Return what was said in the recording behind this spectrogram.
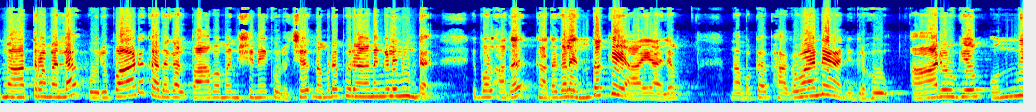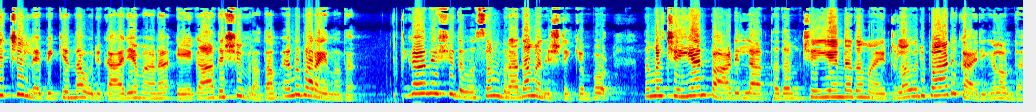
മാത്രമല്ല ഒരുപാട് കഥകൾ പാപമനുഷ്യനെ കുറിച്ച് നമ്മുടെ പുരാണങ്ങളിലുണ്ട്. ഇപ്പോൾ അത് കഥകൾ എന്തൊക്കെയായാലും നമുക്ക് ഭഗവാന്റെ അനുഗ്രഹവും ആരോഗ്യവും ഒന്നിച്ചു ലഭിക്കുന്ന ഒരു കാര്യമാണ് ഏകാദശി വ്രതം എന്ന് പറയുന്നത്. ഏകാദശി ദിവസം വ്രതം അനുഷ്ഠിക്കുമ്പോൾ നമ്മൾ ചെയ്യാൻ പാടില്ലാത്തതും ചെയ്യേണ്ടതുമായിട്ടുള്ള ഒരുപാട് കാര്യങ്ങളുണ്ട്.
